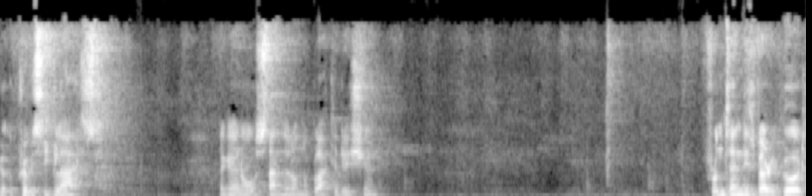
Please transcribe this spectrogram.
Got the privacy glass, Again, all standard on the black edition. Front end is very good.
